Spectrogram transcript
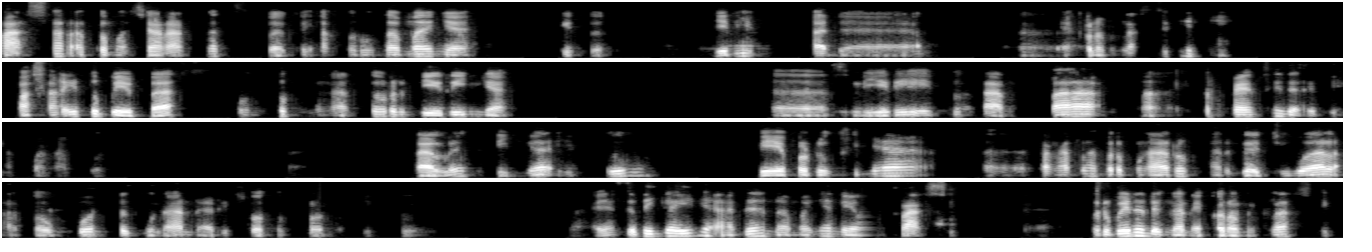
pasar atau masyarakat sebagai aktor utamanya gitu. Jadi ada uh, ekonomi klasik ini pasar itu bebas untuk mengatur dirinya uh, sendiri itu tanpa intervensi dari pihak mana pun. Lalu yang ketiga itu biaya produksinya uh, sangatlah berpengaruh harga jual ataupun penggunaan dari suatu produk itu. Nah, yang ketiga ini ada namanya neoklasik. Berbeda dengan ekonomi klasik.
